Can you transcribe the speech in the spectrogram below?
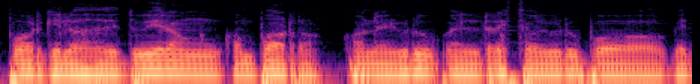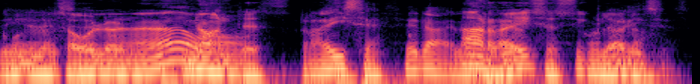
Porque los detuvieron con porro, con el grupo, el resto del grupo que tenía. los abuelos de nada o no, antes? Raíces, era. Ah, Raíces, sí, con claro. Raíces.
